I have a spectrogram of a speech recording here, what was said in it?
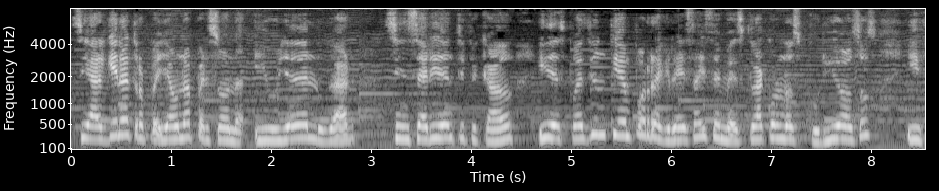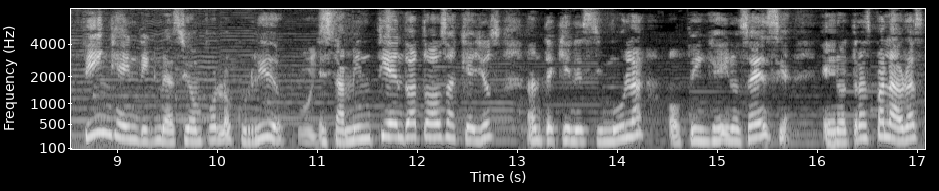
si alguien atropella a una persona y huye del lugar sin ser identificado y después de un tiempo regresa y se mezcla con los curiosos y finge indignación por lo ocurrido, Uy, está mintiendo a todos aquellos ante quienes simula o finge inocencia. En otras palabras,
